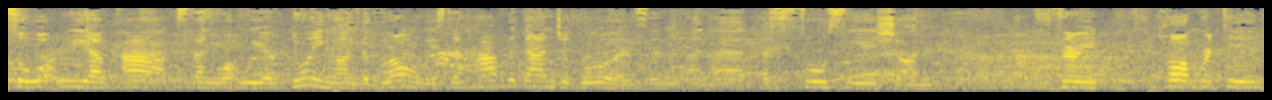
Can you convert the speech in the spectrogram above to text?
So what we have asked and what we are doing on the ground is to have the ganja growers and, and uh, association very cooperative,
